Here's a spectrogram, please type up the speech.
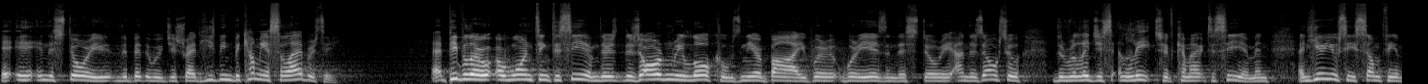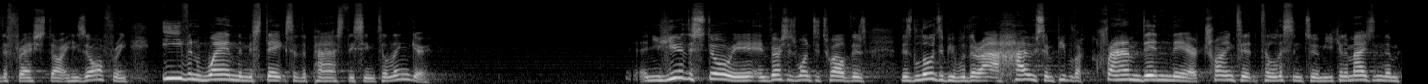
In the story, the bit that we've just read, he's been becoming a celebrity. Uh, people are, are, wanting to see him. There's, there's ordinary locals nearby where, where he is in this story, and there's also the religious elite who've come out to see him. And, and here you'll see something of the fresh start he's offering, even when the mistakes of the past they seem to linger. And you hear the story in verses 1 to 12. There's, there's loads of people that are at a house, and people are crammed in there trying to, to listen to him. You can imagine them,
